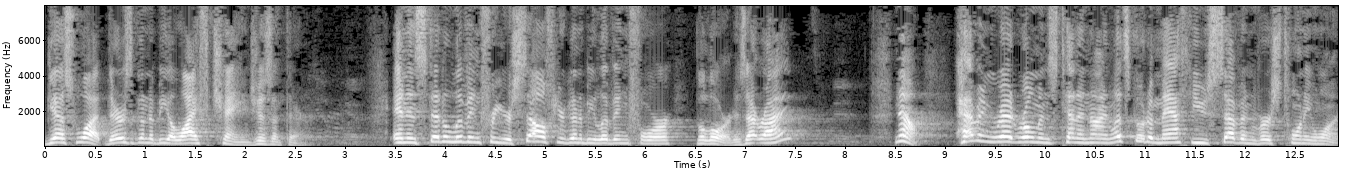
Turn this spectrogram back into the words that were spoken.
guess what? There's going to be a life change, isn't there? And instead of living for yourself, you're going to be living for the Lord. Is that right? Now, having read Romans 10 and 9, let's go to Matthew 7, verse 21.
